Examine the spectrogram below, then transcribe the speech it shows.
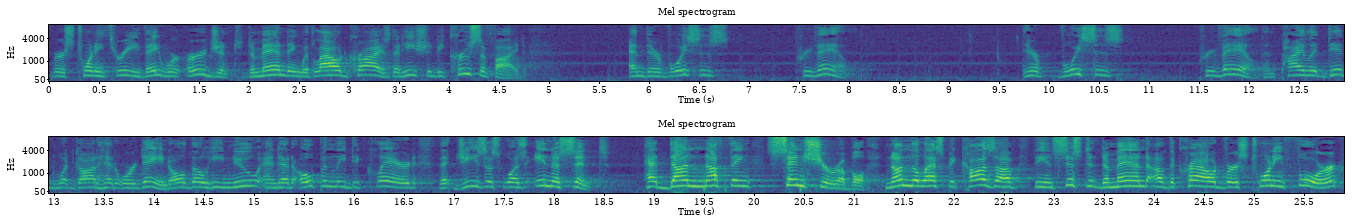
verse 23, they were urgent, demanding with loud cries that he should be crucified. And their voices prevailed. Their voices prevailed, and Pilate did what God had ordained, although he knew and had openly declared that Jesus was innocent had done nothing censurable. Nonetheless, because of the insistent demand of the crowd, verse 24,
